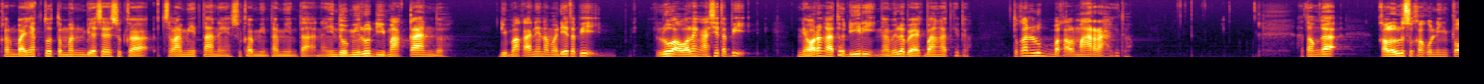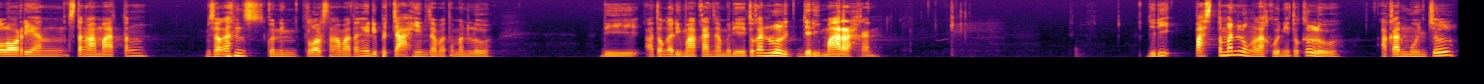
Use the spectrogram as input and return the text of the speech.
kan banyak tuh temen biasanya suka celamitan ya, suka minta-minta. Nah Indomie lu dimakan tuh, dimakanin sama dia tapi lu awalnya ngasih tapi ini orang nggak tahu diri, ngambilnya banyak banget gitu. Itu kan lu bakal marah gitu. Atau enggak, kalau lu suka kuning telur yang setengah mateng, misalkan kuning telur setengah matangnya dipecahin sama temen lu, di atau enggak dimakan sama dia, itu kan lu jadi marah kan. Jadi pas temen lu ngelakuin itu ke lu, akan muncul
